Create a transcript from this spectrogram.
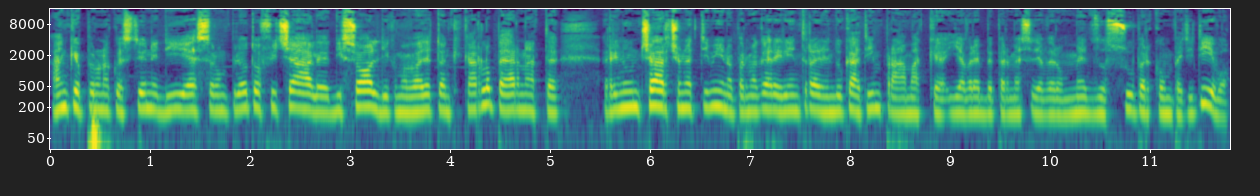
anche per una questione di essere un pilota ufficiale, di soldi, come aveva detto anche Carlo Pernat, rinunciarci un attimino per magari rientrare in Ducati in Pramac gli avrebbe permesso di avere un mezzo super competitivo.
